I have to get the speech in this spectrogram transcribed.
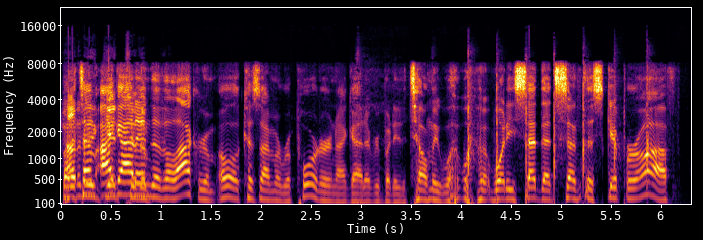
by the time I got to the- into the locker room, oh, because I'm a reporter and I got everybody to tell me what what he said that sent the skipper off.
